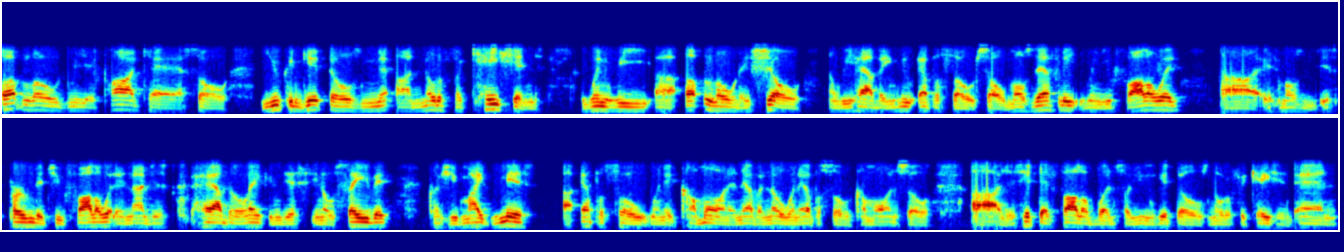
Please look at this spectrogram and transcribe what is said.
upload me a podcast so you can get those uh, notifications when we uh, upload a show and we have a new episode. So most definitely, when you follow it, uh, it's most it's pertinent that you follow it and not just have the link and just you know save it because you might miss an episode when it come on and never know when the episode come on. So uh, just hit that follow button so you can get those notifications. And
